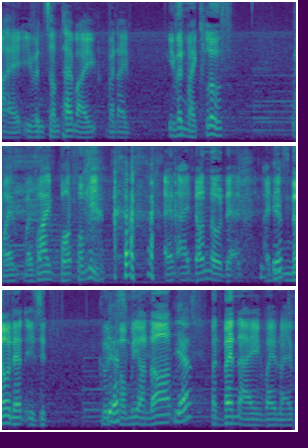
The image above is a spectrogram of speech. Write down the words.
I even sometimes I when I even my clothes, my, my wife bought for me, and I don't know that I yes. didn't know that is it good yes. for me or not. Yeah. But when I when I,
